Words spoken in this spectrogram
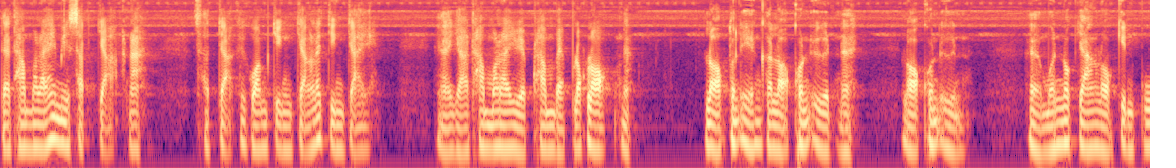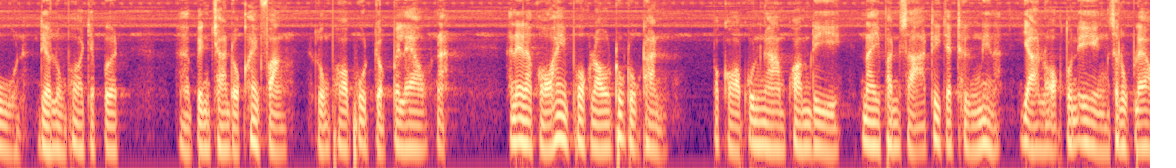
แต่ทำอะไรให้มีสัจจะนะสัจจะคือความจริงจังและจริงใจ อย่าทำอะไรแบบทำแบบหลอกๆนะหลอกตนเองก็หลอกคนอื่นนะหลอกคนอื่นเหมือนนกยางหลอกกินปูเดี๋ยวหลวงพ่อจะเปิดเป็นชาดกให้ฟัง หลวงพ่อพูดจบไปแล้วนะอันนี้เราขอให้พวกเราทุกๆท่าน ประกอบคุณงามความดีในพรรษาที่จะถึงนี่นะอย่าหลอกตนเองสรุปแล้ว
